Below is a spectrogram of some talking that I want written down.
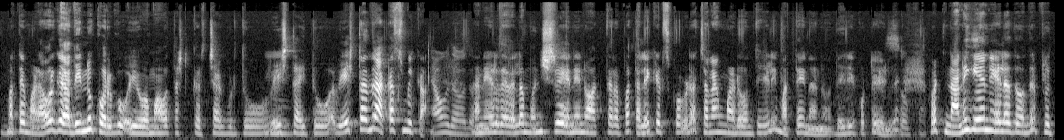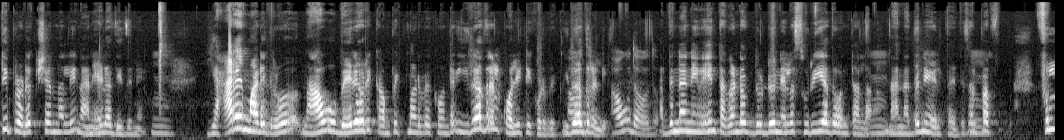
ಮತ್ತೆ ಮಾಡಿ ಅವ್ರಿಗೆ ಅದು ಇನ್ನೂ ಕೊರಗು ಅಯ್ಯೋ ಅಮ್ಮ ಅವತ್ತಷ್ಟು ಖರ್ಚಾಗ್ಬಿಡ್ತು ವೇಸ್ಟ್ ಆಯಿತು. ವೇಸ್ಟ್ ಅಂದರೆ ಆಕಸ್ಮಿಕ. ಹೌದೌದು. ನಾನು ಹೇಳಿದೆ ಅವೆಲ್ಲ ಮನುಷ್ಯರು ಏನೇನೋ ಆಗ್ತಾರಪ್ಪ ತಲೆ ಕೆಡಿಸ್ಕೊಬೇಡ ಚೆನ್ನಾಗಿ ಮಾಡು ಅಂತ ಹೇಳಿ ಮತ್ತೆ ನಾನು ಧೈರ್ಯ ಕೊಟ್ಟು ಹೇಳಿದೆ. ಬಟ್ ನನಗೇನು ಹೇಳೋದು ಅಂದರೆ ಪ್ರತಿ ಪ್ರೊಡಕ್ಷನ್ನಲ್ಲಿ ನಾನು ಹೇಳೋದಿದ್ದೀನಿ ಯಾರೇ ಮಾಡಿದ್ರು ನಾವು ಬೇರೆಯವ್ರಿಗೆ ಕಂಪೀಟ್ ಮಾಡಬೇಕು ಅಂದಾಗ ಇರೋದ್ರಲ್ಲಿ ಕ್ವಾಲಿಟಿ ಕೊಡಬೇಕು ಇರೋದ್ರಲ್ಲಿ. ಹೌದೌದು. ಅದನ್ನ ನೀವೇನು ತಗೊಂಡೋಗಿ ದುಡ್ಡನ್ನೆಲ್ಲ ಸುರಿಯೋದು ಅಂತಲ್ಲ ನಾನು ಅದನ್ನೇ ಹೇಳ್ತಾ ಇದ್ದೆ. ಸ್ವಲ್ಪ ಫುಲ್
